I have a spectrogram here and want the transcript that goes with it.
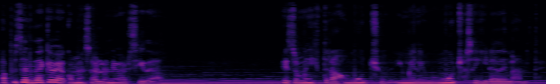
A pesar de que había comenzado la universidad. Eso me distrajo mucho y me animó mucho a seguir adelante.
